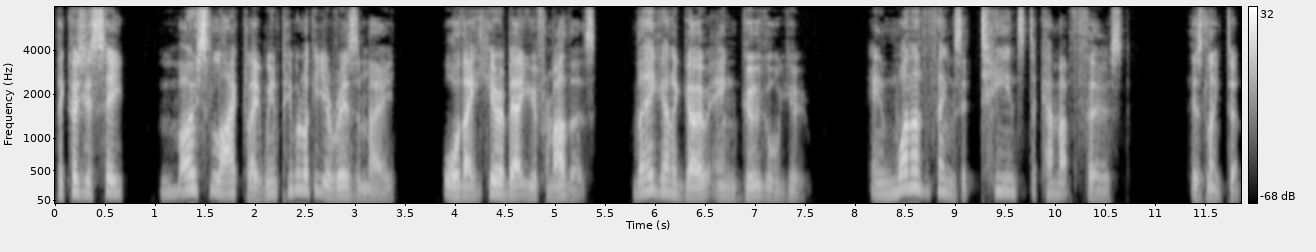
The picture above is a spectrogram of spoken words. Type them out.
Because you see, most likely when people look at your resume or they hear about you from others, they're going to go and Google you. And one of the things that tends to come up first is LinkedIn.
